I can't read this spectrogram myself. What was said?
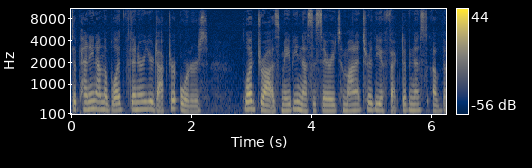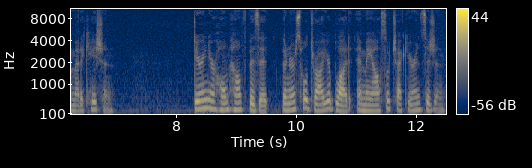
Depending on the blood thinner your doctor orders, blood draws may be necessary to monitor the effectiveness of the medication. During your home health visit, the nurse will draw your blood and may also check your incision.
